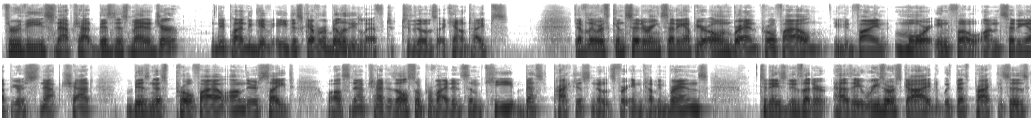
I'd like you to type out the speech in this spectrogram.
through the Snapchat Business Manager. They plan to give a discoverability lift to those account types. Definitely worth considering setting up your own brand profile. You can find more info on setting up your Snapchat business profile on their site, while Snapchat has also provided some key best practice notes for incoming brands. Today's newsletter has a resource guide with best practices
